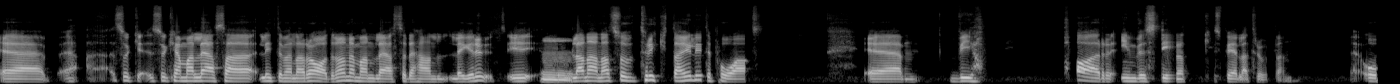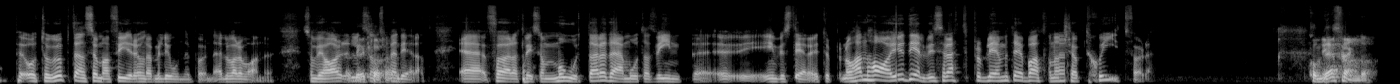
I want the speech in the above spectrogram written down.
Eh, så, så kan man läsa lite mellan raderna när man läser det han lägger ut. I, mm. Bland annat så tryckte han ju lite på att eh, vi har investerat i spelartruppen. Och, och, tog upp den summan 400 miljoner pund eller vad det var nu. Som vi har liksom spenderat. Eh, för att liksom mota det där mot att vi inte eh, investerar i truppen. Och han har ju delvis rätt. Problemet är bara att han har köpt skit för det. Kom det fram då?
